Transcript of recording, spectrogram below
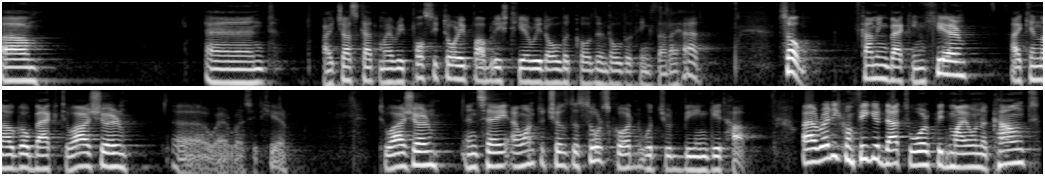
Um, and I just got my repository published here with all the code and all the things that I had. So coming back in here, I can now go back to Azure. Uh, where was it here? To Azure and say, I want to choose the source code, which would be in GitHub. I already configured that to work with my own account.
